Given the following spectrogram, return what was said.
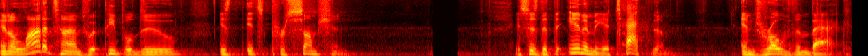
and a lot of times what people do is it's presumption. It says that the enemy attacked them and drove them back.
